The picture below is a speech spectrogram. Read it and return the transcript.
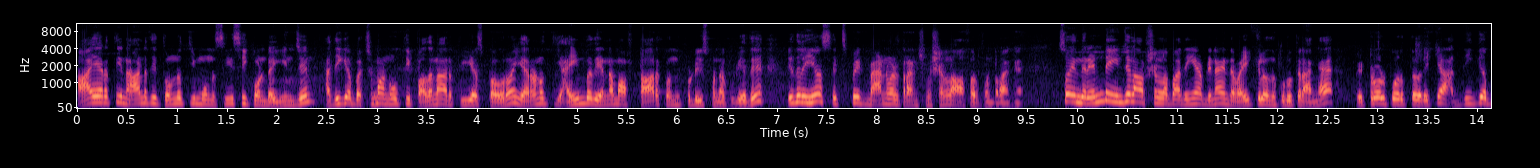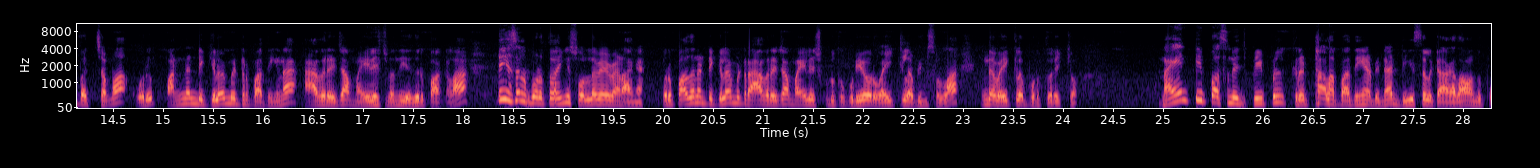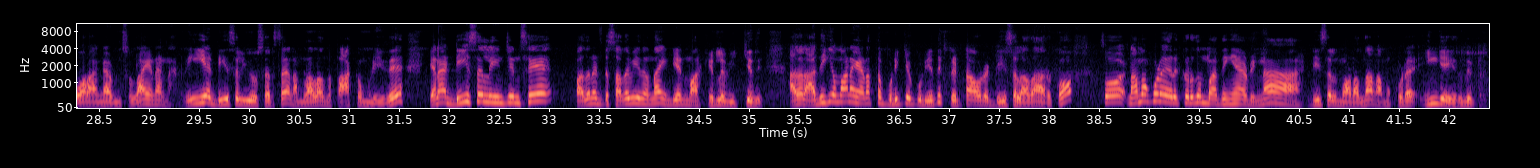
ஆயிரத்தி நானூற்றி தொண்ணூற்றி மூணு சிசி கொண்ட இன்ஜின் அதிகபட்சமாக நூற்றி பதினாறு பிஎஸ் பவரும் இரநூத்தி ஐம்பது என்எம் ஆஃப் டார்க் வந்து ப்ரொடியூஸ் பண்ணக்கூடியது. இதுலேயும் சிக்ஸ் ஸ்பீட் மேனுவல் டிரான்ஸ்மிஷனில் ஆஃபர் பண்ணுறாங்க ஸோ இந்த ரெண்டு இன்ஜின் ஆப்ஷனில் பார்த்தீங்க அப்படின்னா இந்த வெஹிக்கிள் வந்து கொடுக்குறாங்க. பெட்ரோல் பொறுத்த வரைக்கும் அதிகபட்சமாக ஒரு பன்னெண்டு கிலோமீட்டர் பார்த்தீங்கன்னா ஆவரேஜாக மைலேஜ் வந்து எதிர்பார்க்கலாம். டீசல் பொறுத்த வரைக்கும் சொல்லவே வேணாங்க. ஒரு பதினெட்டு கிலோமீட்டர் ஆவரேஜாக மைலேஜ் கொடுக்கக்கூடிய ஒரு வெஹிக்கிள் அப்படின்னு சொல்லலாம். இந்த வெஹிக்கிளை பொறுத்த வரைக்கும். நைன்டி பர்சன்டேஜ் பீப்புள் கிரிட்டால பார்த்தீங்க அப்படின்னா டீசலுக்காக தான் வந்து போகிறாங்க அப்படின்னு சொல்லலாம். ஏன்னா நிறைய டீசல் யூசர்ஸை நம்மளால் வந்து பார்க்க முடியுது. ஏன்னா டீசல் இன்ஜின்ஸே பதினெட்டு சதவீதம் தான் இந்தியன் மார்க்கெட்டில் விற்குது அதில் அதிகமான இடத்த பிடிக்கக்கூடியது கிரிட்டாவோட டீசலாக தான் இருக்கும். ஸோ நம்ம கூட இருக்கிறதும் பார்த்தீங்க அப்படின்னா டீசல் மாடல் தான் நம்ம கூட இங்கே இருந்துட்டு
